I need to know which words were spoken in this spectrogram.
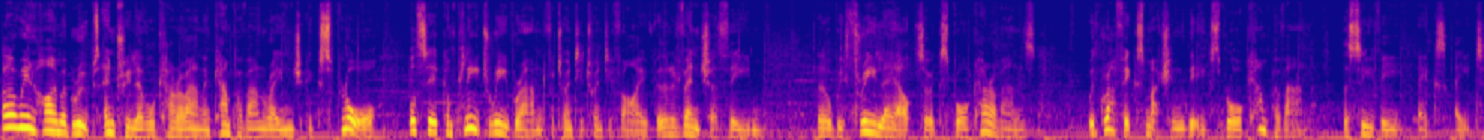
Erwin Hymer Group's entry-level caravan and campervan range, Xplore, will see a complete rebrand for 2025 with an adventure theme. There will be three layouts of Xplore caravans, with graphics matching the Xplore campervan, the CV-X8.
